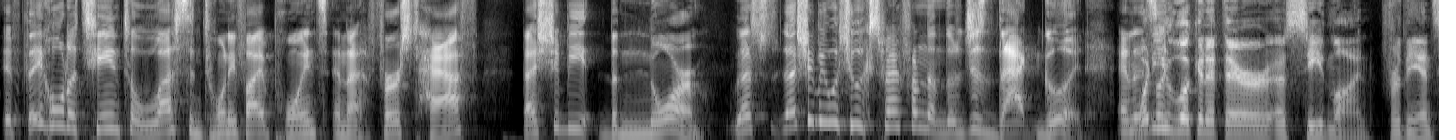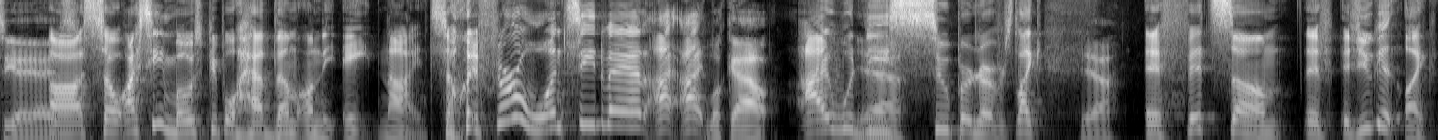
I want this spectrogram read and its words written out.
if they hold a team to less than 25 points in that first half, that should be the norm. That's that should be what you expect from them. They're just that good. And it's What are like, you looking at their uh, seed line for the NCAAs? Uh, so I see most people have them on the eight nine. So if you're a one seed man, I I, Look out. I would Yeah. be super nervous. Like Yeah. if it's um if if you get like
